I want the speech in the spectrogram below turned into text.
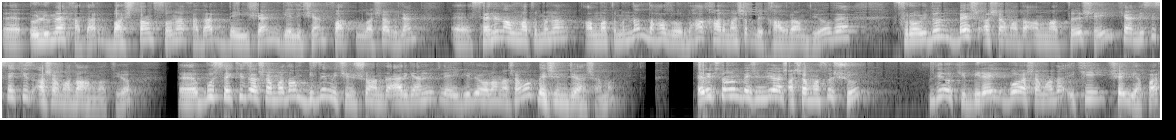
e, ölüme kadar, baştan sona kadar değişen, gelişen, farklılaşabilen senin anlatımından anlatımından daha zor, daha karmaşık bir kavram diyor ve Freud'un 5 aşamada anlattığı şeyi kendisi 8 aşamada anlatıyor. E, bu 8 aşamadan bizim için şu anda ergenlikle ilgili olan aşama 5. aşama. Erikson'un 5. aşaması şu. Diyor ki birey bu aşamada iki şey yapar.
